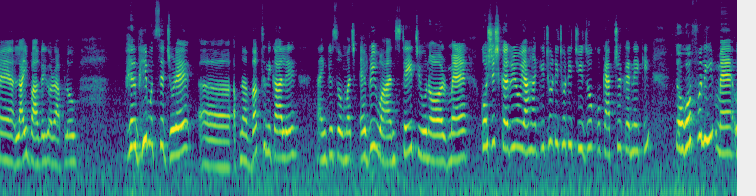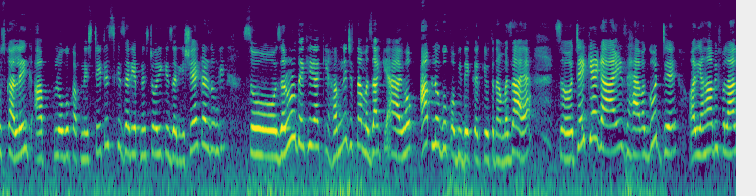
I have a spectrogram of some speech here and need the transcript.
मैं लाइव आ गई और आप लोग फिर भी मुझसे जुड़े आ, अपना वक्त निकाले thank you so much everyone stay tune और मैं कोशिश कर रही हूँ यहाँ की छोटी छोटी चीज़ों को कैप्चर करने की। तो होपफुली मैं उसका लिंक आप लोगों को अपने स्टेटस के ज़रिए अपने स्टोरी के ज़रिए शेयर कर दूँगी। सो so, ज़रूर देखिएगा कि हमने जितना मज़ा किया आई होप आप लोगों को भी देख करके उतना मज़ा आया। So take care guys have a good day और यहाँ अभी फ़िलहाल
